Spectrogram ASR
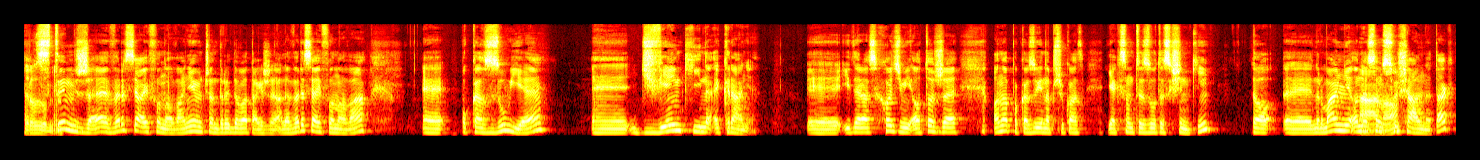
Rozumiem. z tym, że wersja iPhone'owa, nie wiem czy Androidowa także, ale wersja iPhone'owa e, pokazuje e, dźwięki na ekranie. E, I teraz chodzi mi o to, że ona pokazuje na przykład, jak są te złote skrzynki, to e, normalnie one A, są no. słyszalne, tak?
